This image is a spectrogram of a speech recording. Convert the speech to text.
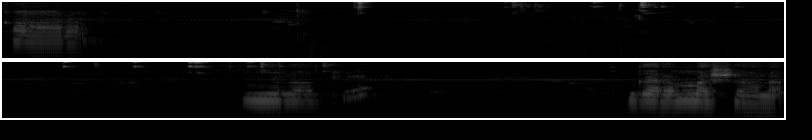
కారం. ఇందులోకి గరం మసాలా.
